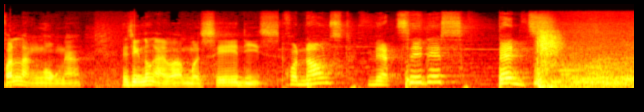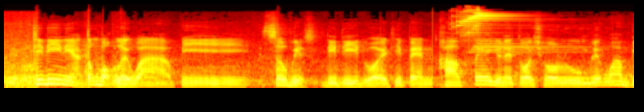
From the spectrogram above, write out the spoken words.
ฝรั่งงงนะ จริงๆต้องอ่านว่า Mercedes Pronounced Mercedes Benz. ที่นี่เนี่ยต้องบอกเลยว่ามีเซอร์วิสดีๆ ด้วยที่เป็นคาเฟ่อยู่ในตัวโชว์รูมเรียกว่า B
